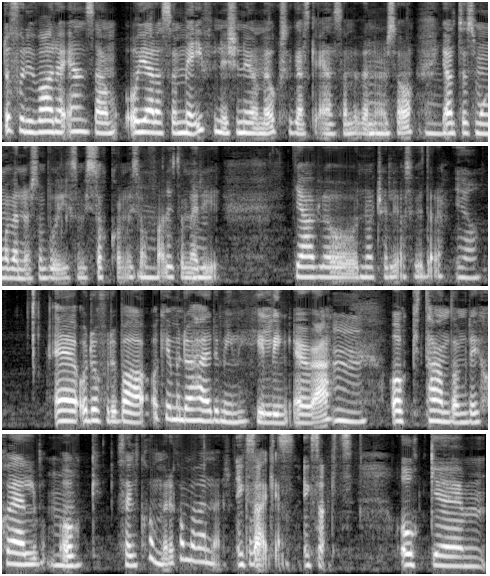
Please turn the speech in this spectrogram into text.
Då får du vara ensam och göra som mig för nu känner jag mig också ganska ensam med vänner och så. Jag har inte så många vänner som bor liksom, i Stockholm i så fall utan mer i Gävle och Norrtälje och så vidare. Ja. Eh, och då får du bara, okej men då här är min healing era. Och ta hand om dig själv och sen kommer det komma vänner på vägen. Exakt, exakt. Och ehm,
